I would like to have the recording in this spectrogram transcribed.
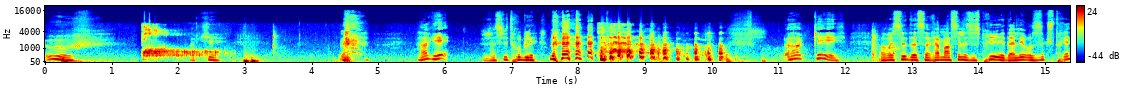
Ouh. Ok. ok. Je suis troublé. ok. On va essayer de se ramasser les esprits et d'aller aux extraits.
